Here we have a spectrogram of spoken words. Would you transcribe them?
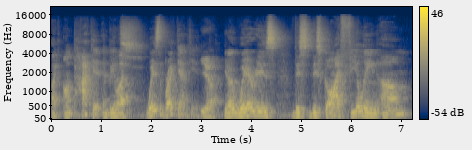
like unpack it and be Yes. like, where's the breakdown here? yeah. You know, where is this this guy feeling? Um,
